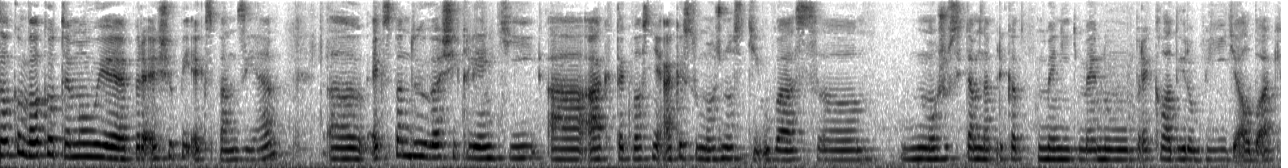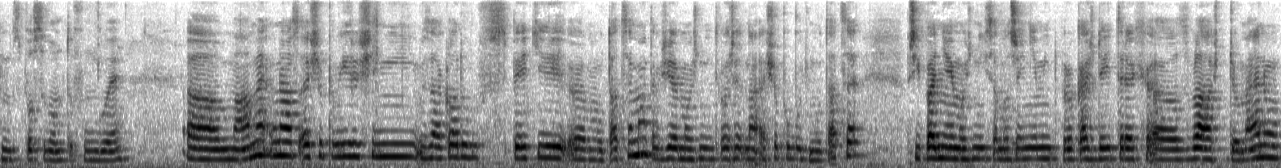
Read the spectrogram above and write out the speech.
Celkom velkou témou je pro e-shopy expanzia. Uh, expandují vaši klienti a ak, tak vlastně aké jsou možnosti u vás? Uh, môžu si tam napríklad meniť menu, preklady robiť, alebo akým spôsobom to funguje? Máme u nás e-shopové řešení v základu s pěti mutacema, takže je možný tvořit na e-shopu buď mutace, případně je možný samozřejmě mít pro každý trh zvlášť doménu,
